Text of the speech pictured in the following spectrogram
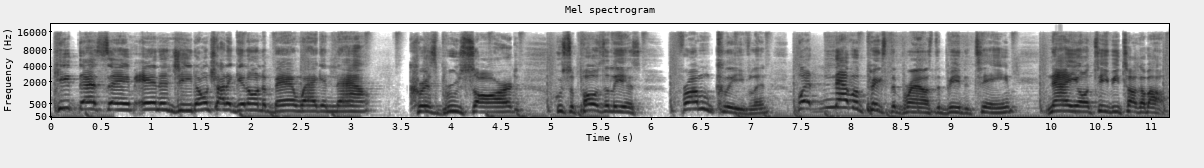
keep that same energy. Don't try to get on the bandwagon now. Chris Broussard, who supposedly is from Cleveland, but never picks the Browns to be the team. Now you on TV talk about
